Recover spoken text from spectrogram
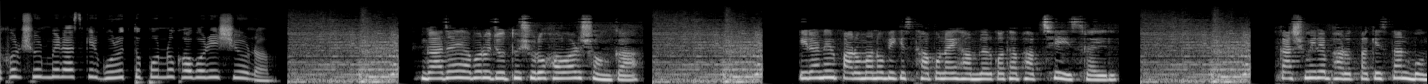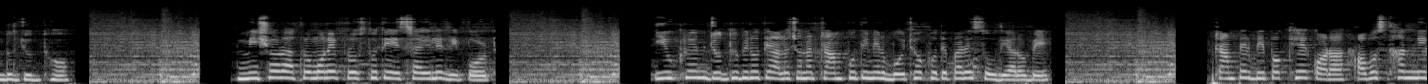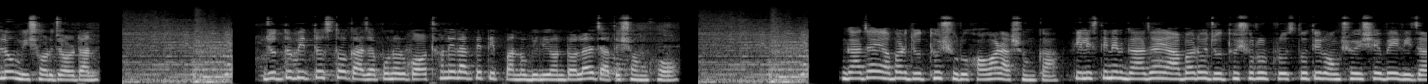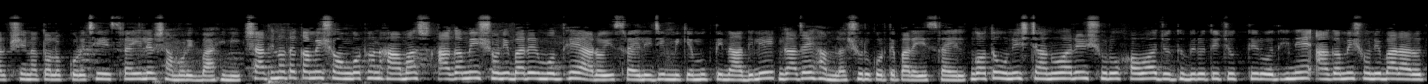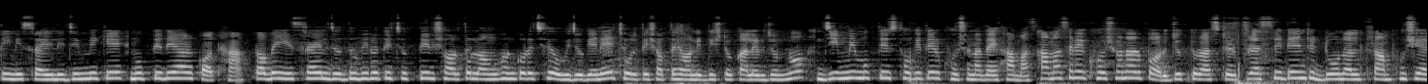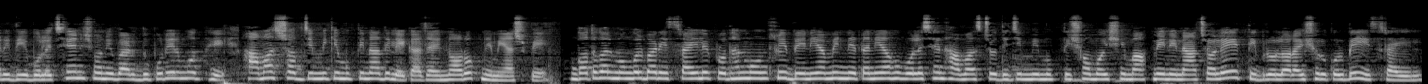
এখন শুনবেন আজকের গুরুত্বপূর্ণ খবরের শিরোনাম। গাজায় আবারও যুদ্ধ শুরু হওয়ার শঙ্কা। ইরানের পারমাণবিক স্থাপনায় হামলার কথা ভাবছে ইসরায়েল। কাশ্মীরে ভারত পাকিস্তান বন্দুকযুদ্ধ মিশর আক্রমণের প্রস্তুতি ইসরায়েলের রিপোর্ট। ইউক্রেন যুদ্ধবিরতি আলোচনা ট্রাম্প পুতিনের বৈঠক হতে পারে সৌদি আরবে। ট্রাম্পের বিপক্ষে করা অবস্থান নিল মিশর জর্ডান যুদ্ধবিধ্বস্ত গাজা পুনর্গঠনে লাগবে তিপ্পান্ন বিলিয়ন ডলার জাতিসংঘ। গাজায় আবার যুদ্ধ শুরু হওয়ার আশঙ্কা। ফিলিস্তিনের গাজায় আবারও যুদ্ধ শুরুর প্রস্তুতির অংশ হিসেবে রিজার্ভ সেনা তলব করেছে ইসরায়েলের সামরিক বাহিনী। স্বাধীনতাকামী সংগঠন হামাস আগামী শনিবারের মধ্যে আরও ইসরায়েলি জিম্মিকে মুক্তি না দিলে গাজায় হামলা শুরু করতে পারে ইসরায়েল। গত উনিশ জানুয়ারির শুরু হওয়া যুদ্ধবিরতি চুক্তির অধীনে আগামী শনিবার আরও তিন ইসরায়েলি জিম্মিকে মুক্তি দেওয়ার কথা। তবে ইসরায়েল যুদ্ধবিরতি চুক্তির শর্ত লঙ্ঘন করেছে অভিযোগ এনে চলতি সপ্তাহে অনির্দিষ্টকালের জন্য জিম্মি মুক্তি স্থগিতের ঘোষণা দেয় হামাস। হামাসের এই ঘোষণার পর যুক্তরাষ্ট্রের প্রেসিডেন্ট ডোনাল্ড ট্রাম্প হুঁশিয়ারি দিয়ে বলেছেন, শনিবার দুপুরের মধ্যে হামাস সব জিম্মিকে মুক্তি না দিলে গাজায় নরক নেমে আসবে। গতকাল মঙ্গলবার ইসরায়েলের প্রধানমন্ত্রী বেনিয়ামিন নেতানিয়াহু বলেছেন, হামাস যদি জিম্মি মুক্তি সময়সীমা মেনে না চলে, তীব্র লড়াই শুরু করবে ইসরায়েল।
